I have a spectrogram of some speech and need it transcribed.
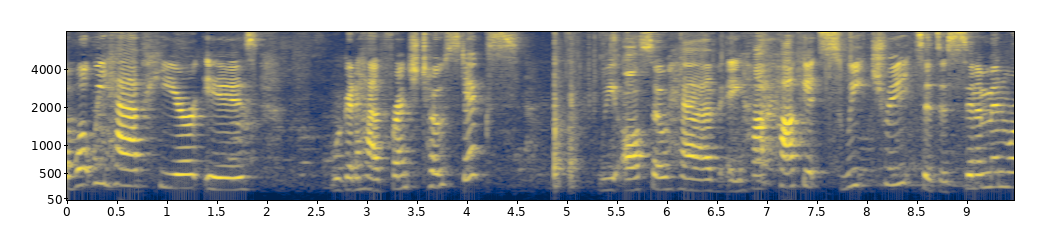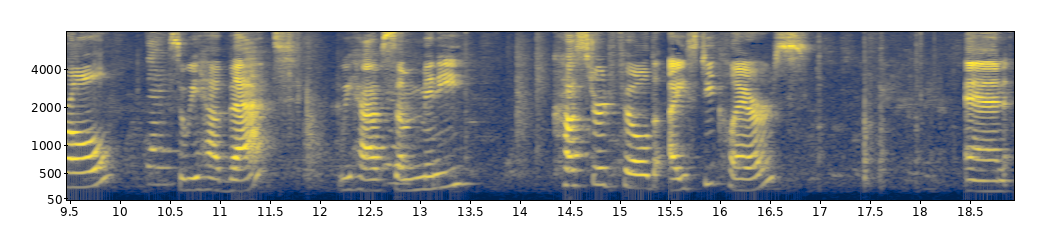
So what we have here is we're going to have French toast sticks. We also have a Hot Pocket Sweet Treats. It's a cinnamon roll. So we have that. We have some mini custard-filled iced eclairs and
